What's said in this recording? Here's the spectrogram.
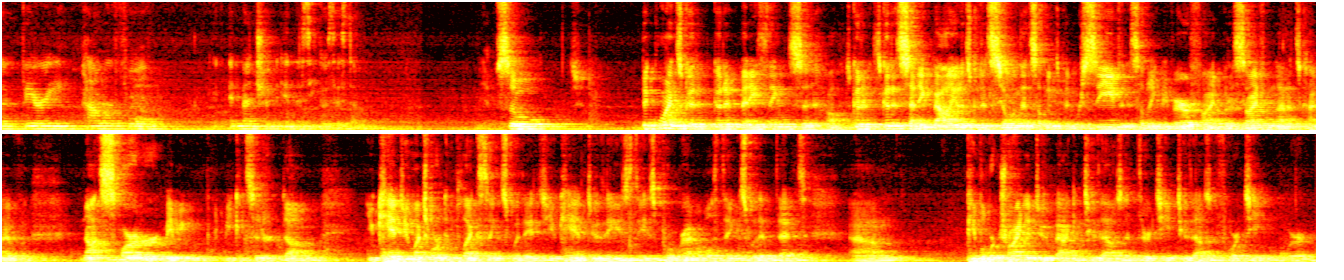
a very powerful invention in this ecosystem. So Bitcoin's good, good at many things. Uh, well, it's good, at, it's good at setting value, it's good at showing that something's been received and something can be verified, but aside from that, it's kind of not smart or maybe be considered dumb. You can't do much more complex things with it. You can't do these, these programmable things with it that um, people were trying to do back in 2013, 2014, where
